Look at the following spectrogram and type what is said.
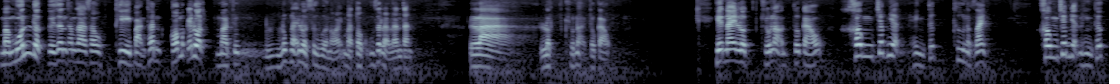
Mà muốn được người dân tham gia sâu thì bản thân có một cái luật mà chú, lúc nãy luật sư vừa nói mà tôi cũng rất là lan tăn là luật khiếu nại tố cáo. Hiện nay luật khiếu nại tố cáo không chấp nhận hình thức thư nặc danh, không chấp nhận hình thức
